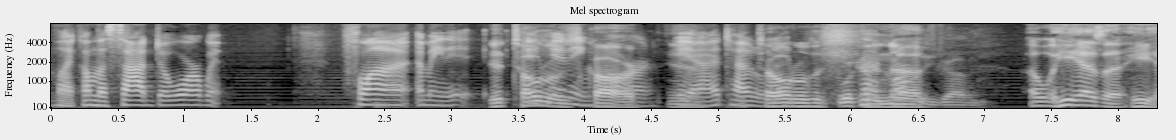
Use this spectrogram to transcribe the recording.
like on the side door, went flying. I mean, it it totaled hit his him car. hard. Yeah, it totaled. it. totaled it. What kind And, of car uh, was he driving? Oh, well, he has a he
